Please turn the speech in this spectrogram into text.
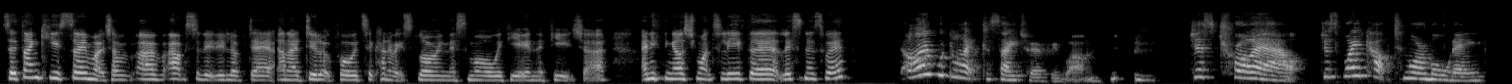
So thank you so much. I've, I've absolutely loved it. And I do look forward to kind of exploring this more with you in the future. Anything else you want to leave the listeners with? I would like to say to everyone just try out, just wake up tomorrow morning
